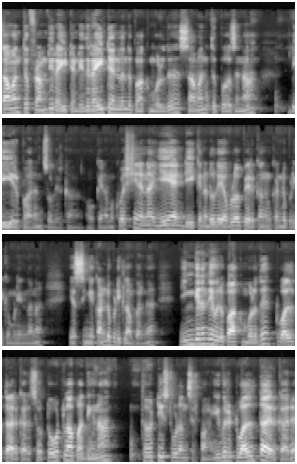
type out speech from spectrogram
seventh from the right hand இது ரைட் ஹேண்ட்லேருந்து பார்க்கும்பொழுது செவன்த்து பர்சனாக டி இருப்பாருன்னு சொல்லியிருக்காங்க. ஓகே நம்ம கொஸ்டின் என்ன? ஏ அண்ட் டிக்கு நடுவில் எவ்வளோ பேர் இருக்காங்கன்னு கண்டுபிடிக்க முடியும் தானே? எஸ் இங்கே கண்டுபிடிக்கலாம் பாருங்கள் இங்கேருந்து இவர் பார்க்கும்பொழுது டுவெல்த்தாக இருக்கார். ஸோ டோட்டலாக பார்த்தீங்கன்னா தேர்ட்டி ஸ்டூடெண்ட்ஸ் இருப்பாங்க. இவர் டுவெல்த்தாக இருக்கார்.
